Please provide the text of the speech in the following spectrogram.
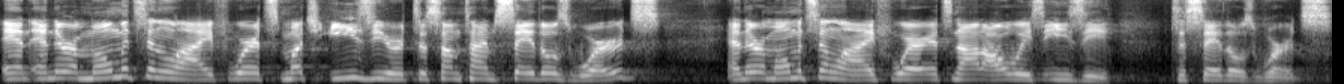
And, and there are moments in life where it's much easier to sometimes say those words and there are moments in life where it's not always easy to say those words.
